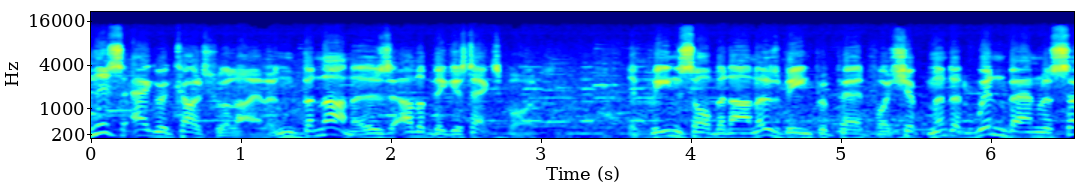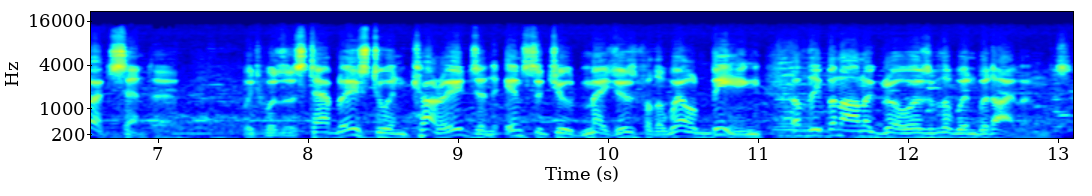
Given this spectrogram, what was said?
In this agricultural island, bananas are the biggest export. The Queen saw bananas being prepared for shipment at Winban Research Center, which was established to encourage and institute measures for the well-being of the banana growers of the Windward Islands.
